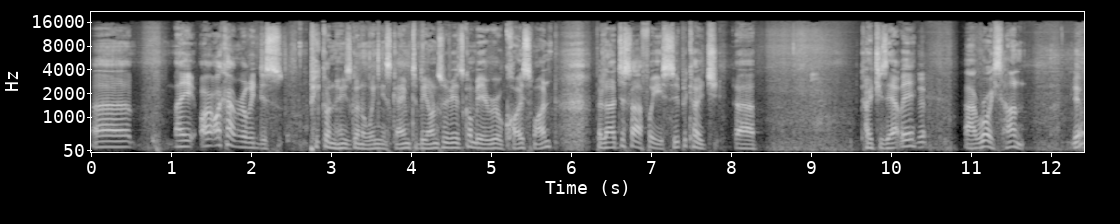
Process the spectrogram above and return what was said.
Uh, they, I, I can't really just pick on who's going to win this game. To be honest with you, it's going to be a real close one. But uh, just for your super coach uh, coaches out there, Yep. Uh, Royce Hunt. Yep.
